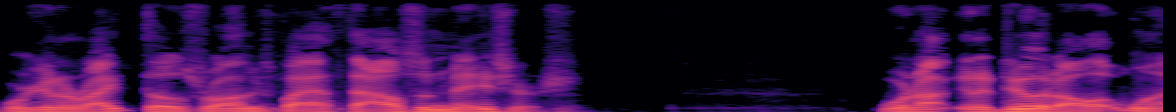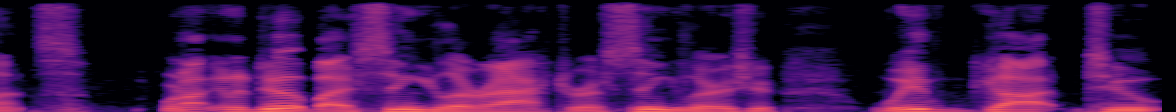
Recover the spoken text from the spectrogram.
We're going to right those wrongs by a thousand measures. We're not going to do it all at once. We're not going to do it by a singular act or a singular issue. We've got to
